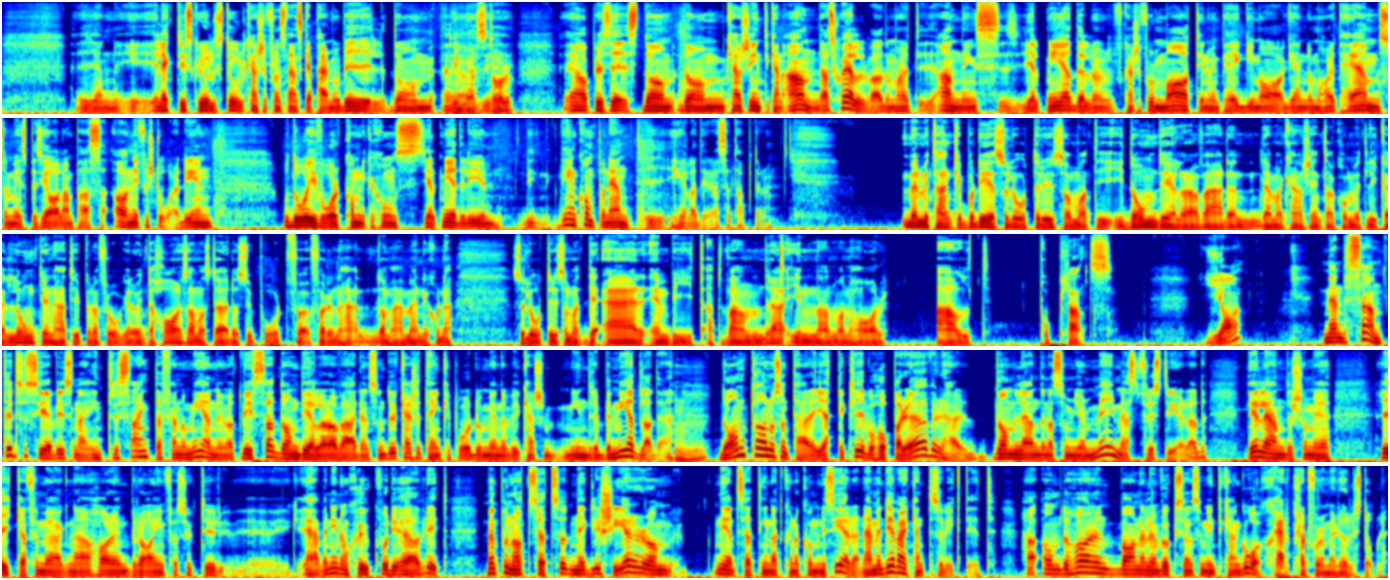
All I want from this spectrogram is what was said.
i en elektrisk rullstol, kanske från svenska Permobil. De, eh, Investor. Ja precis, de, de kanske inte kan andas själva, de har ett andningshjälpmedel, de kanske får mat genom en PEG i magen, de har ett hem som är specialanpassat, ja ni förstår. Det är en, och då är vår kommunikationshjälpmedel är ju, det är en komponent i hela deras setup. Där. Men med tanke på det så låter det ju som att i, i de delar av världen där man kanske inte har kommit lika långt i den här typen av frågor och inte har samma stöd och support för, för den här, de här människorna så låter det som att det är en bit att vandra innan man har allt på plats. Ja, men samtidigt så ser vi sådana här intressanta fenomen nu att vissa av de delar av världen som du kanske tänker på, då menar vi kanske mindre bemedlade. Mm. De tar något sånt här jättekliv och hoppar över det här. De länderna som gör mig mest frustrerad, det är länder som är rika, förmögna, har en bra infrastruktur eh, även inom sjukvård i övrigt. Men på något sätt så negligerar de nedsättningen att kunna kommunicera. Nej men det verkar inte så viktigt. Ha, om du har en barn eller en vuxen som inte kan gå, självklart får de en rullstol.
